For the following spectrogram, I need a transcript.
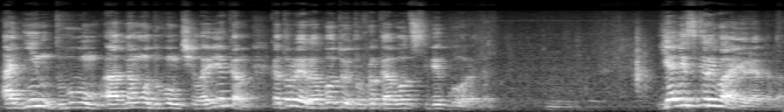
одним-двум, одному-двум человекам, которые работают в руководстве города. Я не скрываю этого.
